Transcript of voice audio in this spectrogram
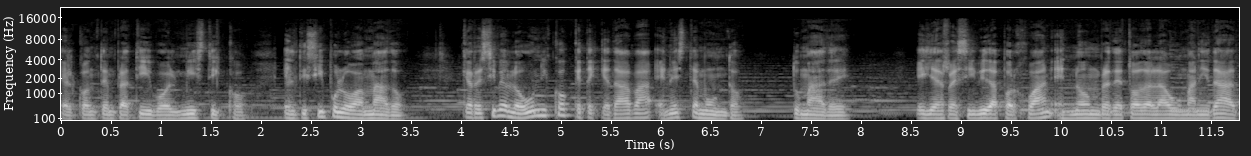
el contemplativo, el místico, el discípulo amado, que recibe lo único que te quedaba en este mundo, tu madre, ella es recibida por Juan en nombre de toda la humanidad.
